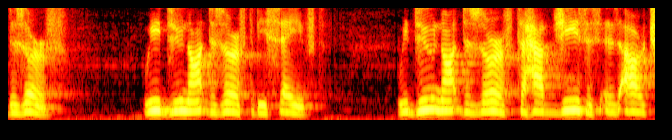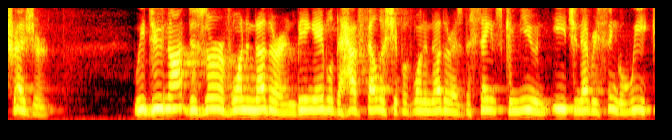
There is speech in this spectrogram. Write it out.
deserve. We do not deserve to be saved. We do not deserve to have Jesus as our treasure. We do not deserve one another and being able to have fellowship with one another as the saints commune each and every single week.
